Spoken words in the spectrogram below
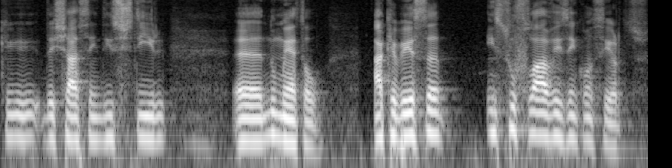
que deixassem de existir ah, no metal. À cabeça, insufláveis em concertos.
